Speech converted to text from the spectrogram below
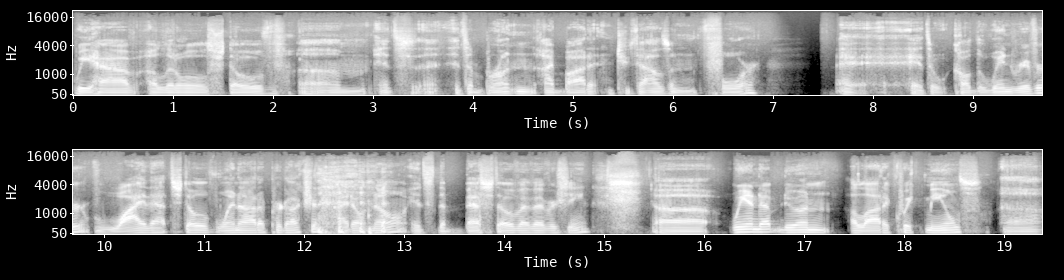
we have a little stove. Um, it's it's a Brunton. I bought it in 2004. Uh, It's a, called the Wind River. Why that stove went out of production, I don't know. it's the best stove I've ever seen. Uh, we end up doing a lot of quick meals uh,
